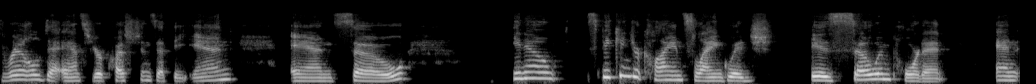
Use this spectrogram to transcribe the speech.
thrilled to answer your questions at the end. And so, you know, speaking your client's language is so important and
